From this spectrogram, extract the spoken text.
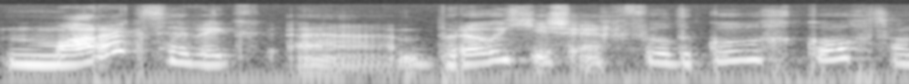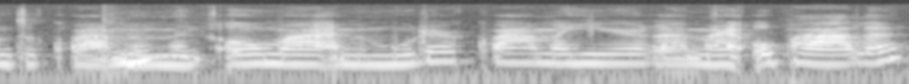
markt heb ik eh, broodjes en gevulde koeken gekocht. Want toen kwamen Hm. mijn oma en mijn moeder kwamen hier eh, mij ophalen.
